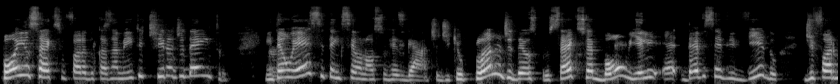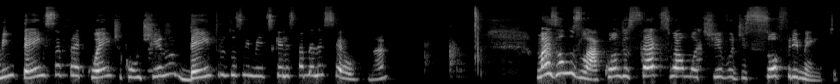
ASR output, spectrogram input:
põe o sexo fora do casamento e tira de dentro. Então, é. esse tem que ser o nosso resgate, de que o plano de Deus para o sexo é bom e ele é, deve ser vivido de forma intensa, frequente, contínua, dentro dos limites que ele estabeleceu, né? Mas vamos lá, quando o sexo é um motivo de sofrimento,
